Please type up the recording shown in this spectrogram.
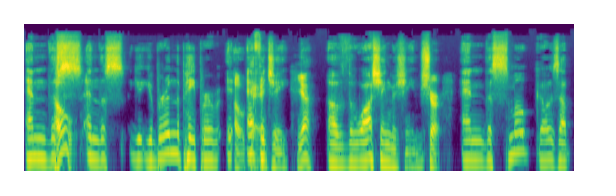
And the Oh. s and the s- you, you burn the paper e- Okay. effigy Yeah. of the washing machine, Sure. and the smoke goes up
